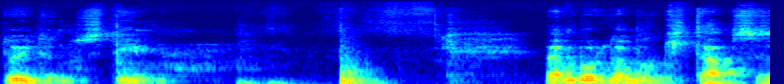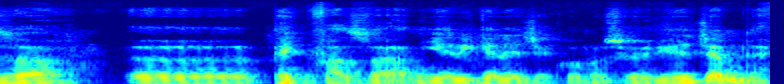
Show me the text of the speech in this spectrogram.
Duydunuz değil mi? Ben burada bu kitapsıza e, pek fazla hani yeri gelecek onu söyleyeceğim de.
